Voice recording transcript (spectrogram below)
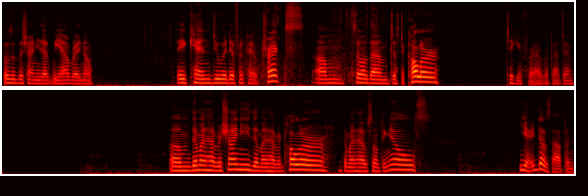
Those are the shiny that we have right now. They can do a different kind of tricks. Um some of them just a color. Taking forever, goddamn. Um, they might have a shiny, they might have a color, they might have something else. Yeah, it does happen.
